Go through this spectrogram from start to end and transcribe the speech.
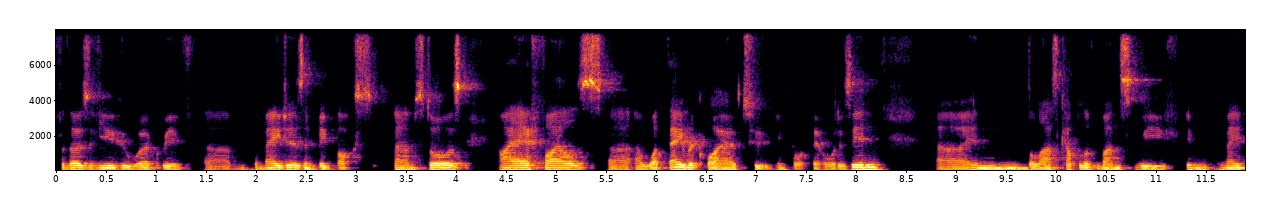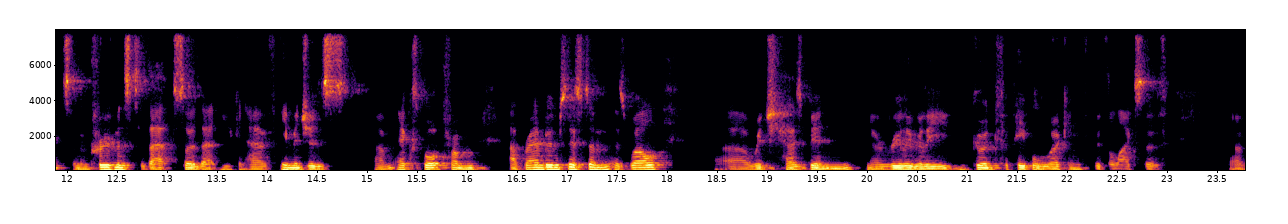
for those of you who work with um, the majors and big box um, stores, IIF files uh, are what they require to import their orders in. Uh, in the last couple of months, we've made some improvements to that so that you can have images um, export from our Brandboom system as well, uh, which has been you know, really, really good for people working with the likes of you know,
